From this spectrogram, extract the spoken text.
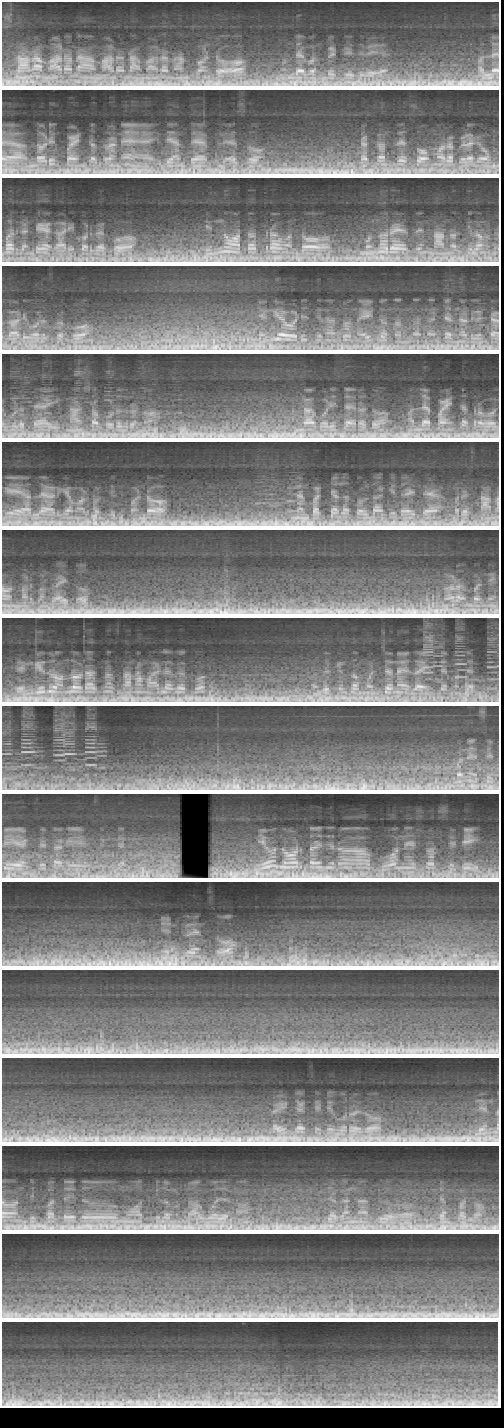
ಸ್ನಾನ ಮಾಡೋಣ ಮಾಡೋಣ ಮಾಡೋಣ ಅಂದ್ಕೊಂಡು ಮುಂದೆ ಬಂದುಬಿಟ್ಟಿದ್ದೀವಿ ಅಲ್ಲೇ ಅನ್ಲೋಡಿಂಗ್ ಪಾಯಿಂಟ್ ಹತ್ರನೇ ಇದೆ ಅಂತೆ ಪ್ಲೇಸು ಯಾಕಂದರೆ ಸೋಮವಾರ ಬೆಳಗ್ಗೆ ಒಂಬತ್ತು ಗಂಟೆಗೆ ಗಾಡಿ ಕೊಡಬೇಕು. ಇನ್ನೂ ಹತ್ತತ್ರ ಒಂದು ಮುನ್ನೂರೈವತ್ತರಿಂದ ನಾನ್ನೂರು ಕಿಲೋಮೀಟ್ರ್ ಗಾಡಿ ಓಡಿಸ್ಬೇಕು. ಹೆಂಗೆ ಹೊಡಿತೀನಿ ಅಂದರೂ ನೈಟ್ ಒಂದು ಹನ್ನೊಂದು ಗಂಟೆ, ಹನ್ನೆರಡು ಗಂಟೆ ಆಗಿಬಿಡುತ್ತೆ. ಈಗ ನಾನ್ ಸ್ಟಾಪ್ ಹೊಡಿದ್ರು ಹಂಗಾಗಿ ಹೊಡಿತಾ ಇರೋದು. ಅಲ್ಲೇ ಪಾಯಿಂಟ್ ಹತ್ರ ಹೋಗಿ ಅಲ್ಲೇ ಅಡುಗೆ ಮಾಡ್ಕೊಂಡು ತಿನ್ಕೊಂಡು. ನನ್ನ ಬಟ್ಟೆ ಎಲ್ಲ ತೊಳೆದಾಕಿದ್ದೈತೆ ಬರೀ ಸ್ನಾನ ಒಂದು ಮಾಡ್ಕೊಂಡ್ರೆ ಆಯಿತು ನೋಡೋಣ ಬನ್ನಿ. ಹೆಂಗಿದ್ರು ಅನ್ಲೋಡ್ ಆದ್ಮೇಲೆ ಸ್ನಾನ ಮಾಡಲೇಬೇಕು. ಅದಕ್ಕಿಂತ ಮುಂಚೆನೇ ಇಲ್ಲ, ಹಿಂದೆ ಮುಂದೆ. ಬನ್ನಿ ಸಿಟಿ ಎಕ್ಸಿಟ್ ಆಗಿ ಸಿಗ್ತೇನೆ ನೀವು ನೋಡ್ತಾ ಇದ್ದೀರಾ Bhubaneswar city entrance hitech city ಗುರು ಇದು. ಇಲ್ಲಿಂದ ಒಂದು ಇಪ್ಪತ್ತೈದು, ಮೂವತ್ತು ಕಿಲೋಮೀಟ್ರ್ ಆಗ್ಬೋದೇನೋ ಜಗನ್ನಾಥ್ ಟೆಂಪಲ್ಲು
